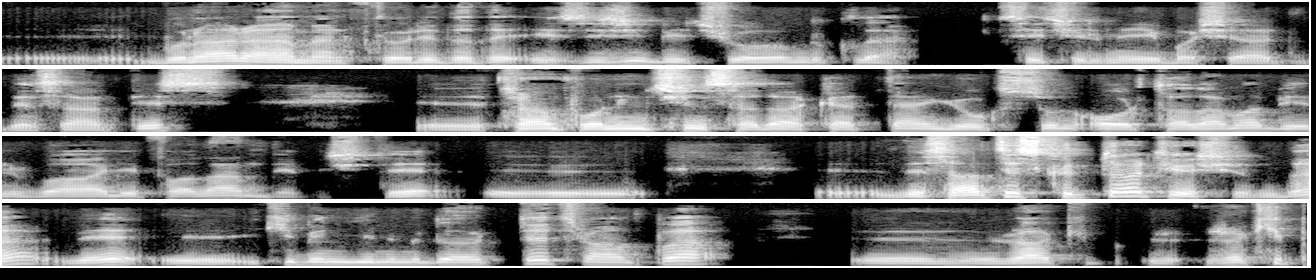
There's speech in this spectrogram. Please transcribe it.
e buna rağmen Florida'da ezici bir çoğunlukla seçilmeyi başardı DeSantis. E, Trump onun için sadakatten yoksun ortalama bir vali falan demişti. E, e DeSantis 44 yaşında ve e, 2024'te Trump'a e, rakip rakip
